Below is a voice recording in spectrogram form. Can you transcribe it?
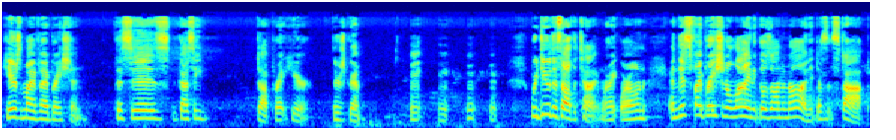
here's my vibration this is Gussy up right here. There's Grymm Mm, mm, mm, we do this all the time right? We're on and this vibrational line it goes on and on. It doesn't stop.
